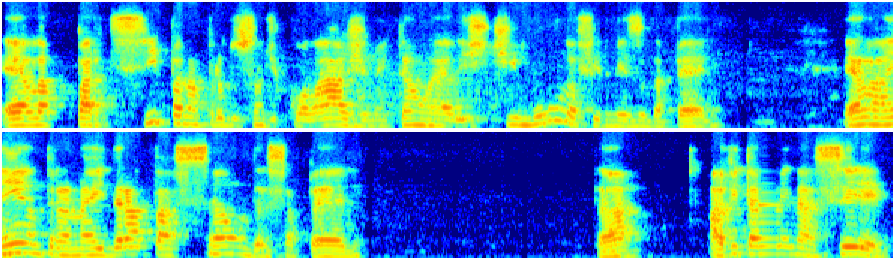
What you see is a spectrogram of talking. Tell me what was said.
ela participa na produção de colágeno, então ela estimula a firmeza da pele, ela entra na hidratação dessa pele, tá? A vitamina C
